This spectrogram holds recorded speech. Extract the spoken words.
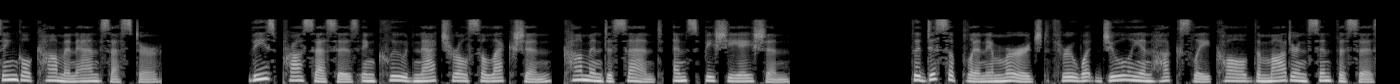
single common ancestor. These processes include natural selection, common descent, and speciation. The discipline emerged through what Julian Huxley called the modern synthesis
